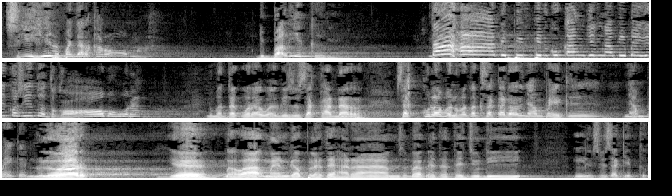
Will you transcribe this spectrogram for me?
Sihir pajar karomah dibalikkan Nah, dipimpin ku kangjeng Nabi bagi kos itu. Tuh, kok mau orang. mata kurang wae geus sakadar. Sakula mah mata sakadar nyampe ke nyampe ke dulur ye yeah, bahwa main gaple teh haram sebab eta teh judi. Enggak susah gitu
